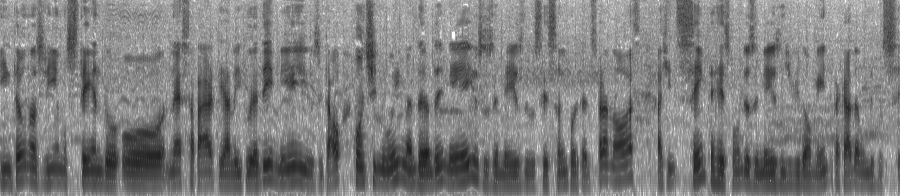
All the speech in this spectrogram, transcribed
então nós vínhamos tendo o, nessa parte a leitura de e-mails e tal. Continuem mandando e-mails, os e-mails de vocês são importantes para nós. A gente sempre responde os e-mails individualmente para cada um de vocês,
